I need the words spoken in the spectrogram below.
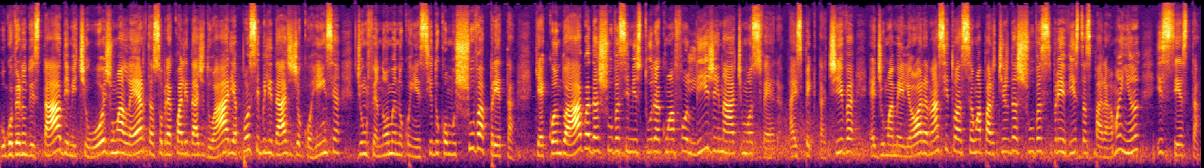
O governo do estado emitiu hoje um alerta alerta sobre a qualidade do ar e a possibilidade de ocorrência de um fenômeno conhecido como chuva preta, que é quando a água da chuva se mistura com a foligem na atmosfera. A expectativa é de uma melhora na situação a partir das chuvas previstas para amanhã e sexta,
